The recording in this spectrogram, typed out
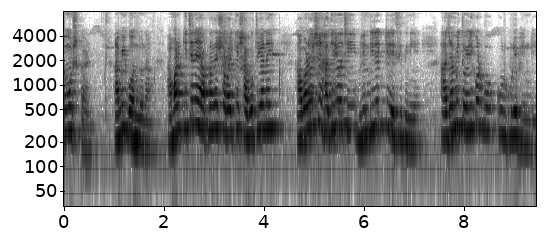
নমস্কার, আমি বন্দনা। আমার কিচেনে আপনাদের সবাইকে স্বাগত জানাই। আবারও এসে হাজির হয়েছি ভেন্ডির একটি রেসিপি নিয়ে। আজ আমি তৈরি করব কুরকুরে ভেন্ডি।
